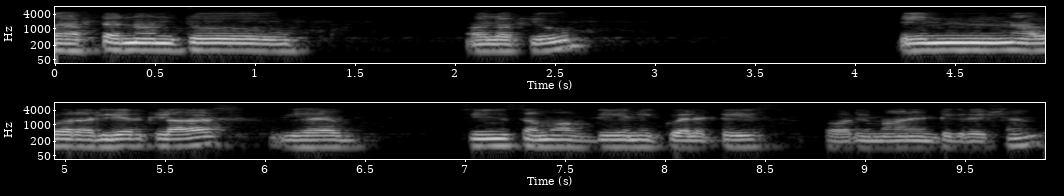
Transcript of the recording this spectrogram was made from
afternoon to all of you. In our earlier class, we have seen some of the inequalities for Riemann integration.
